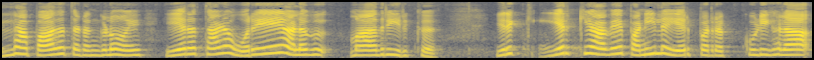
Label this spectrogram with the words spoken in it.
எல்லா பாதத்தடங்களும் ஏறத்தாழ ஒரே அளவு மாதிரி இருக்குது இயற்கை இயற்கையாகவே பனியில் ஏற்படுற குழிகளாக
